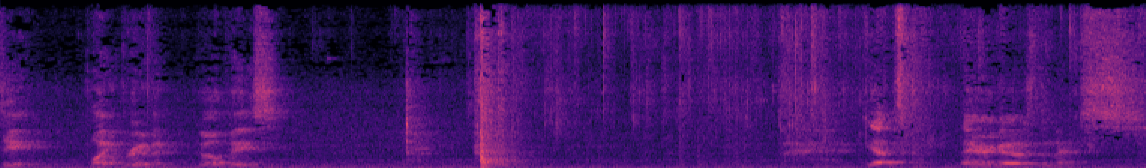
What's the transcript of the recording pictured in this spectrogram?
See? Point proven. Go piece. Yep, there goes the mess.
